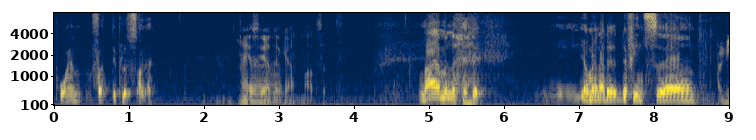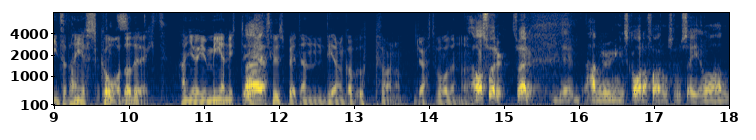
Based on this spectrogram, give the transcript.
på en 40-plussare. Han är så jävla Eh. gammal så att. Nej men jag menar det, det finns... eh, Det är inte så att han gör skada direkt. Han gör ju mer nytta i det Nej. här slutspelet än det de gav upp för honom. Draftvalen och... Ja så är det. Så är det. Det- Han gör ju ingen skada för dem som du säger och han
